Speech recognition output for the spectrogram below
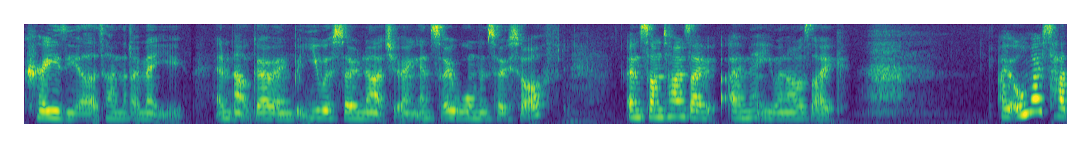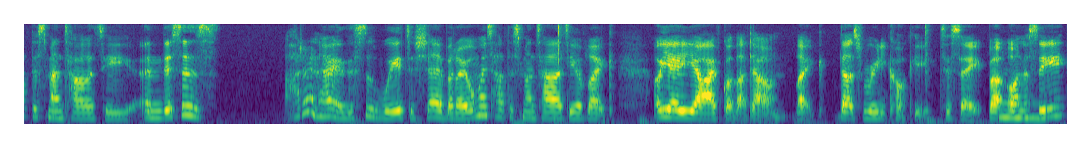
crazy at the time that I met you and outgoing, mm. but you were so nurturing and so warm and so soft. And sometimes I, I met you and I was like, I almost had this mentality, and this is, I don't know, this is weird to share, but I almost had this mentality of like, oh yeah, yeah, I've got that down. Like, that's really cocky to say. But Mm. honestly,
